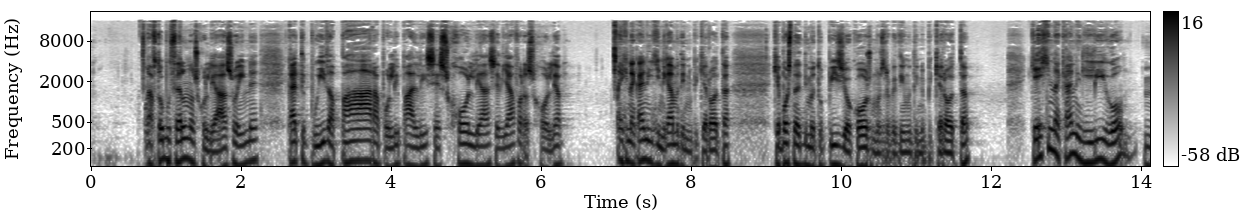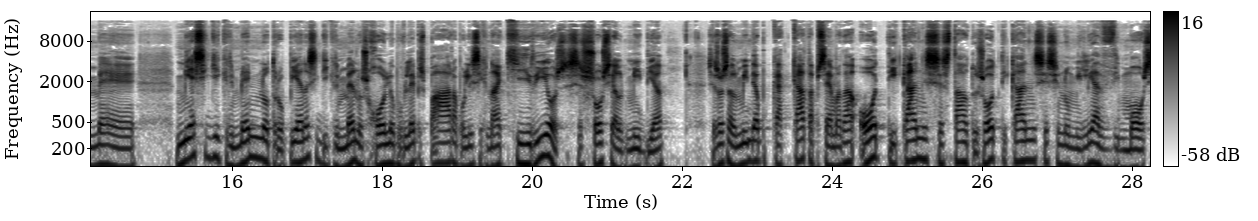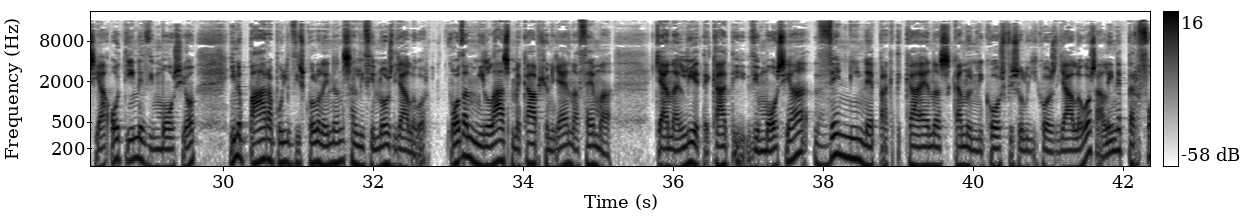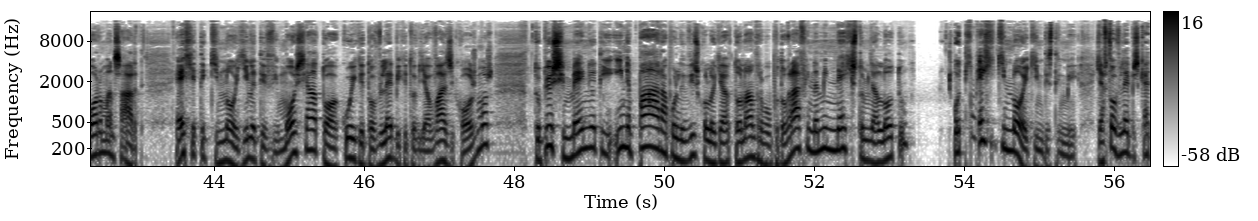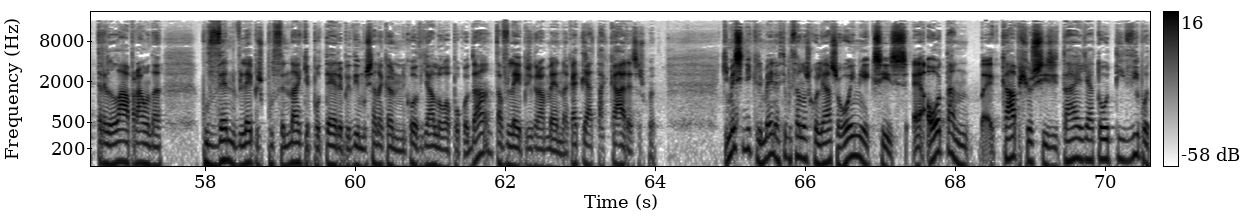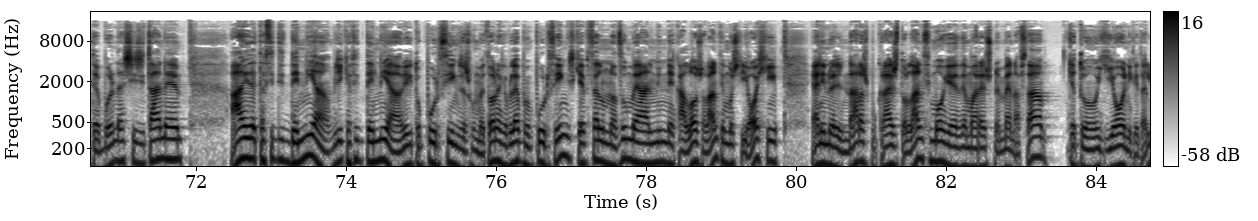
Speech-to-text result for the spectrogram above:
Αυτό που θέλω να σχολιάσω είναι κάτι που είδα πάρα πολύ πάλι σε σχόλια, σε διάφορα σχόλια. Έχει να κάνει γενικά με την επικαιρότητα και πώς την αντιμετωπίζει ο κόσμος, ρε παιδί μου, την επικαιρότητα και έχει να κάνει λίγο με μια συγκεκριμένη νοοτροπία, ένα συγκεκριμένο σχόλιο που βλέπεις πάρα πολύ συχνά κυρίως σε social media σε social media που κακά τα ψέματα ό,τι κάνεις σε status, ό,τι κάνεις σε συνομιλία δημόσια, ό,τι είναι δημόσιο είναι πάρα πολύ δύσκολο να είναι ένας αληθινός διάλογος. Όταν μιλάς με κάποιον για ένα θέμα και αναλύεται κάτι δημόσια δεν είναι πρακτικά ένας κανονικός φυσιολογικός διάλογος αλλά είναι performance art. Έχετε κοινό, γίνεται δημόσια, το ακούει και το βλέπει και το διαβάζει κόσμος το οποίο σημαίνει ότι είναι πάρα πολύ δύσκολο για τον άνθρωπο που το γράφει να μην έχει στο μυαλό του ότι έχει κοινό εκείνη τη στιγμή. Γι' αυτό βλέπεις κάτι τρελά πράγματα που δεν βλέπεις πουθενά και ποτέ ρε παιδί μου σε ένα κανονικό διάλογο από κοντά, τα βλέπεις γραμμένα, κάτι ατακάρες ας πούμε. Και με συγκεκριμένη αυτή που θέλω να σχολιάσω εγώ είναι η εξής. Ε, όταν ε, κάποιος συζητάει για το οτιδήποτε, μπορεί να συζητάνε. Α, είδατε αυτή την ταινία, βγήκε αυτή την ταινία, βγήκε το Poor Things ας πούμε τώρα και βλέπουμε Poor Things και θέλουμε να δούμε αν είναι καλός ο λάνθιμος ή όχι, αν είναι ο Ελληνάρας που κράζει το λάνθιμο γιατί δεν μου αρέσουν εμένα αυτά και το γιώνει κτλ.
